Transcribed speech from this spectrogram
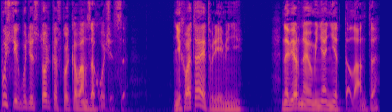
пусть их будет столько, сколько вам захочется. Не хватает времени. Наверное, у меня нет таланта.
